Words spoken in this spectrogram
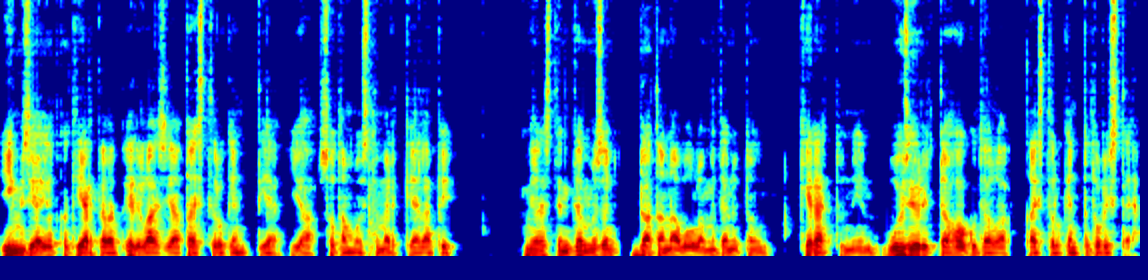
ihmisiä, jotka kiertävät erilaisia taistelukenttiä ja sotamuistomerkkejä läpi. Mielestäni tämmöisen datan avulla, mitä nyt on kerätty, niin voisi yrittää houkutella taistelukenttäturisteja.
